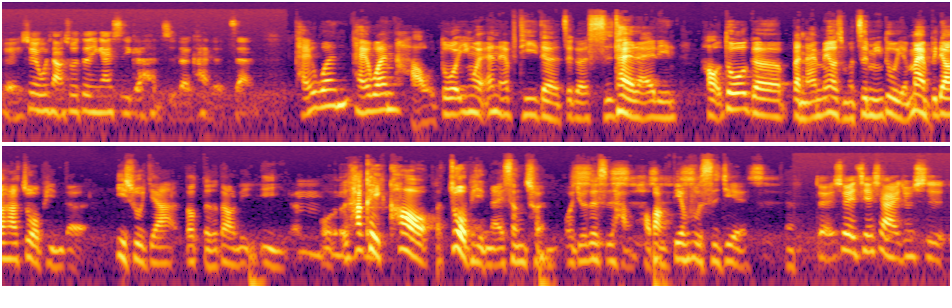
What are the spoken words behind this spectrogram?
对，所以我想说，这应该是一个很值得看的展。台湾台湾好多，因为 NFT 的这个时代来临，好多个本来没有什么知名度，也卖不掉他作品的艺术家都得到利益了。嗯，我他可以靠作品来生存，我觉得是好好棒，颠覆世界。是，对，所以接下来就是。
